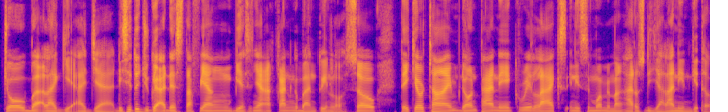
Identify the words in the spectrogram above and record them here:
coba lagi aja. Di situ juga ada staff yang biasanya akan ngebantuin lo. So, take your time, don't panic, relax. Ini semua memang harus dijalanin gitu.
